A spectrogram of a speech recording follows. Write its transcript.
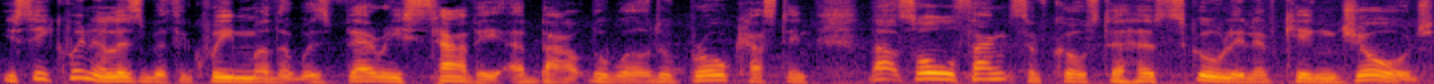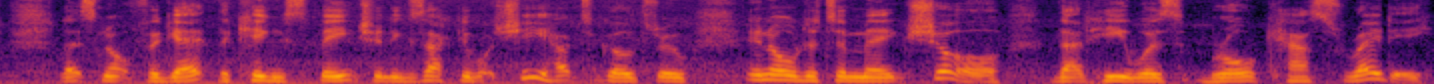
you see, Queen Elizabeth, the Queen Mother, was very savvy about the world of broadcasting. That's all thanks, of course, to her schooling of King George. Let's not forget the King's speech and exactly what she had to go through in order to make sure that he was broadcast ready.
